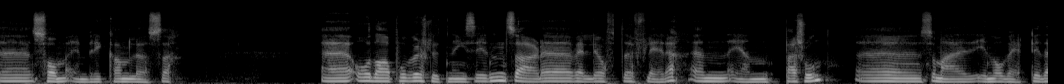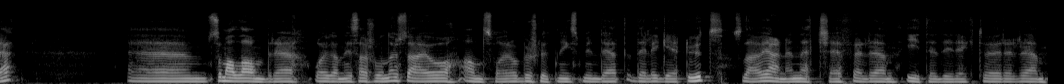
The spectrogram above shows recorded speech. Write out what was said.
eh, som Embrik kan løse. Eh, og da på beslutningssiden så er det veldig ofte flere enn én person eh, som er involvert i det. Eh, som alle andre organisasjoner så er jo ansvar og beslutningsmyndighet delegert ut. Så det er jo gjerne en nettsjef eller en IT-direktør eller en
